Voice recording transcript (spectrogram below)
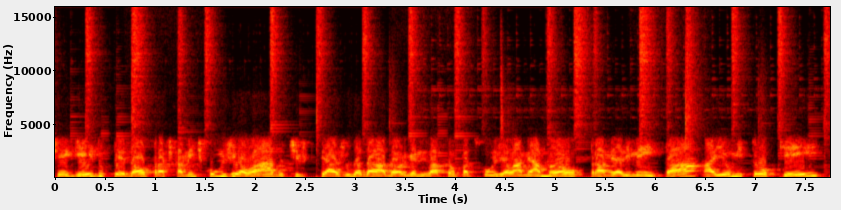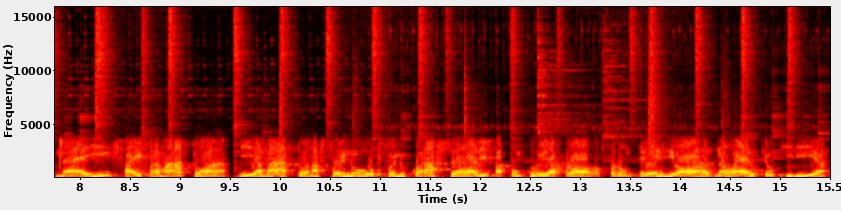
cheguei do pedal praticamente congelado, tive que ter ajuda da, da organização para descongelar minha mão, para me alimentar. Aí eu me troquei né, e saí para maratona. E a maratona foi no, foi no coração ali para concluir a prova. Foram 13 horas, não era o que eu queria.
